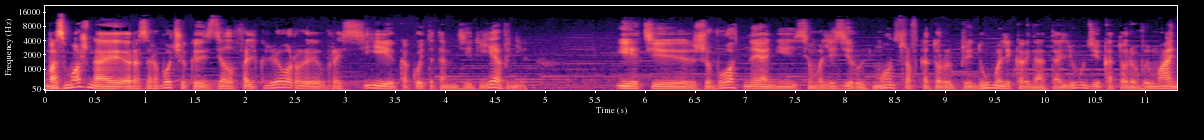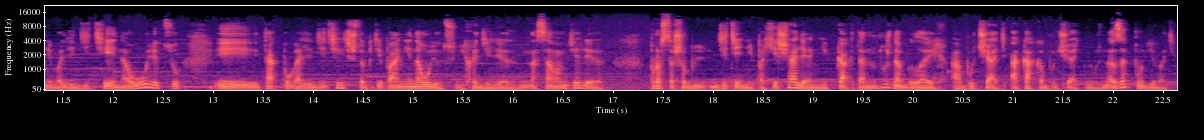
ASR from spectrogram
Возможно, э, разработчик сделал фольклор э, в России какой-то там деревни. И эти животные, они символизируют монстров, которые придумали когда-то люди, которые выманивали детей на улицу и так пугали детей, чтобы типа они на улицу не ходили. На самом деле, просто чтобы детей не похищали, они как-то нужно было их обучать. А как обучать? Нужно запугивать.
